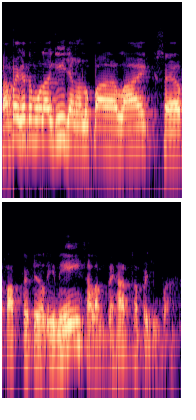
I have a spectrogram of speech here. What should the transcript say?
Sampai ketemu lagi jangan lupa like share subscribe channel ini. Salam sehat sampai jumpa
